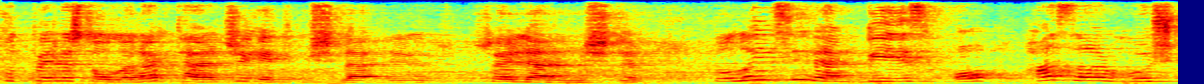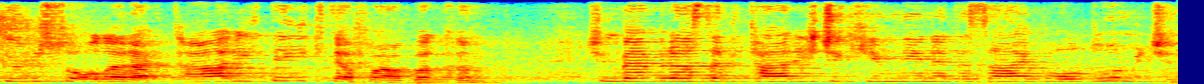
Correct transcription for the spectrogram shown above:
putperest olarak tercih etmişler, e, söylenmiştir. Dolayısıyla biz o Hazar hoşgörüsü olarak tarihte ilk defa bakın. Şimdi ben biraz tabii tarihçi kimliğine de sahip olduğum için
